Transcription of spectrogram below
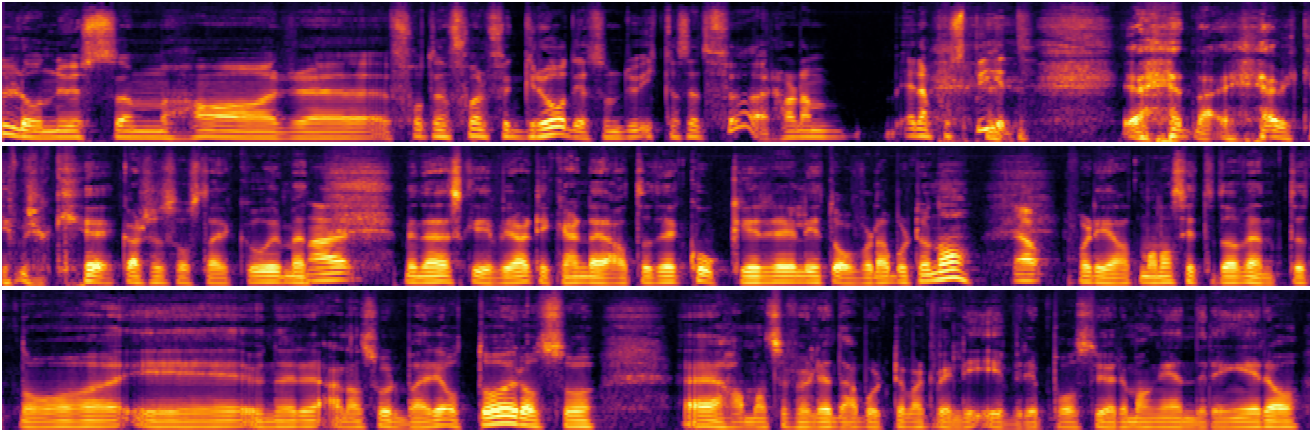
LO nå som har uh, fått en form for grådighet som du ikke har sett før? Har de, er de på speed? ja, nei, jeg vil ikke bruke kanskje så sterke ord, men, men jeg skriver i artikkelen at det koker litt over der borte nå. Ja. Fordi at man har sittet og ventet nå i, under Erna Solberg i åtte år, og så eh, har man selvfølgelig der borte vært veldig ivrig på å gjøre mange endringer. Og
